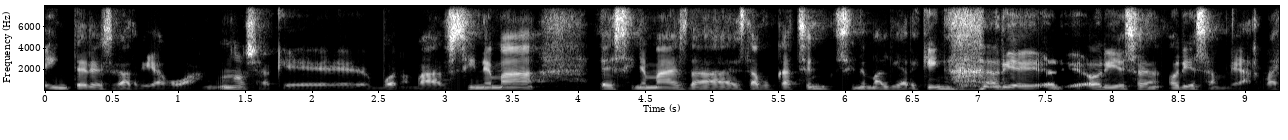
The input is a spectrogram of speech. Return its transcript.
interesgarriagoa. Osea que, bueno, ba, sinema, eh, sinema ez da ez da bukatzen, zinemaldiarekin, hori hori- esan, hori esan behar, bai.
